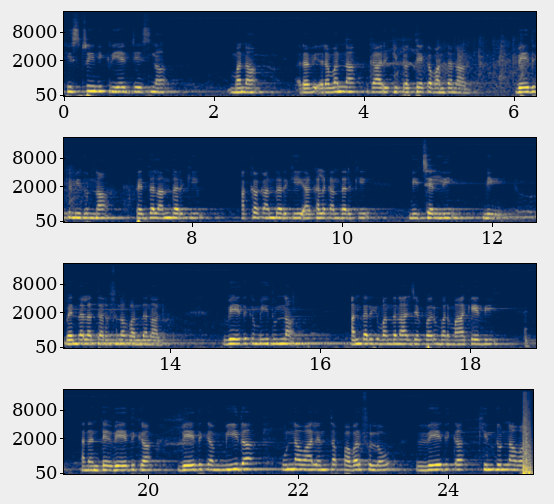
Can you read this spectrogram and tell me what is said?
హిస్టరీని క్రియేట్ చేసిన మన రవి రవణ గారికి ప్రత్యేక వందనాలు. వేదిక మీద ఉన్న పెద్దలందరికీ అక్కకందరికీ అక్కలకందరికీ మీ చెల్లి మీ వెన్నెల తరఫున వందనాలు. వేదిక మీదున్న అందరికీ వందనాలు చెప్పారు. మరి మాకేది అని అంటే వేదిక వేదిక మీద ఉన్న వాళ్ళు ఎంత పవర్ఫుల్లో వేదిక కిందున్న వాళ్ళు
